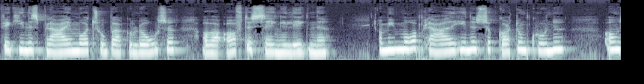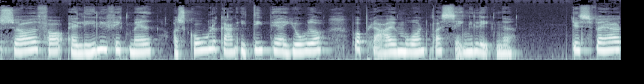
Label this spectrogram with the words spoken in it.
fik hendes plejemor tuberkulose og var ofte sengeliggende. Og min mor plejede hende så godt hun kunne, og hun sørgede for, at Lili fik mad og skolegang i de perioder, hvor plejemoren var sengeliggende. Desværre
